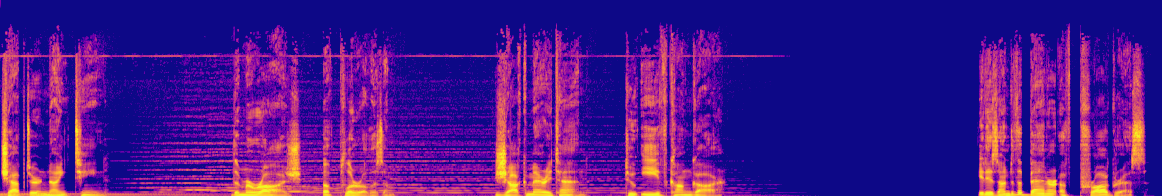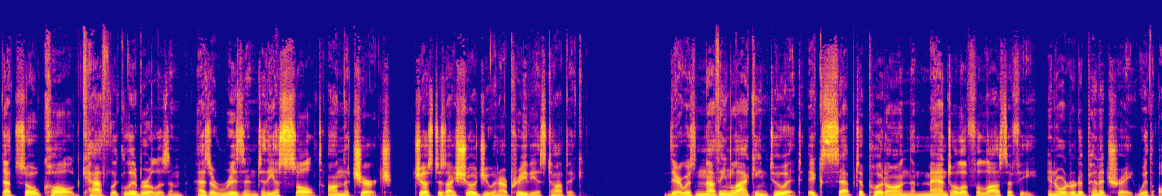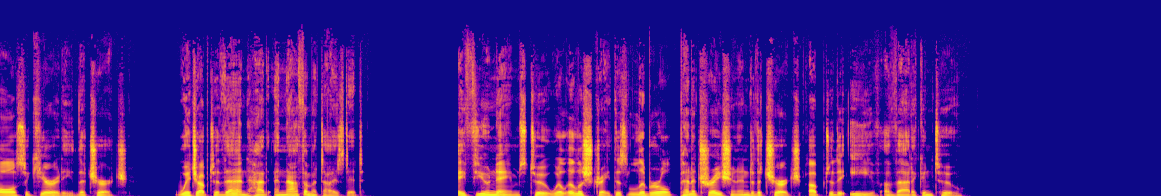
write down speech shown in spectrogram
Chapter 19 The Mirage of Pluralism. Jacques Maritain to Yves Congar. It is under the banner of progress that so called Catholic liberalism has arisen to the assault on the Church, just as I showed you in our previous topic. There was nothing lacking to it except to put on the mantle of philosophy in order to penetrate with all security the Church, which up to then had anathematized it. A few names, too, will illustrate this liberal penetration into the Church up to the eve of Vatican II.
